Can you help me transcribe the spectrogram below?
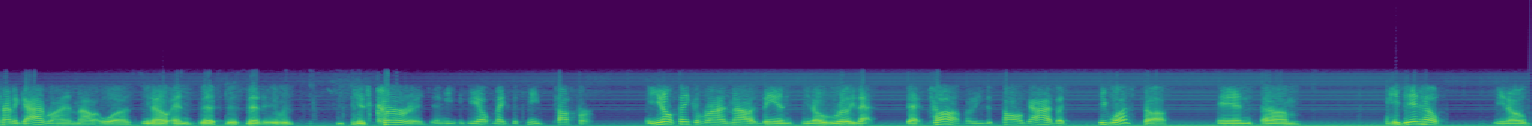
kind of guy Ryan Mallett was, you know, and that that, it was his courage, and he he helped make the team tougher. And you don't think of Ryan Mallett being, you know, really that that tough. I mean, he's a tall guy, but he was tough, and um, he did help, you know,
